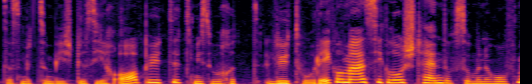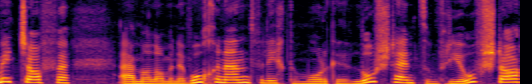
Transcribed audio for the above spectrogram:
dass wir zum Beispiel sich anbieten. Wir suchen Leute, die regelmäßig Lust haben, auf so einem Hof mitzuarbeiten. Einmal an einem Wochenende, vielleicht am Morgen Lust haben, zum früh aufstehen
